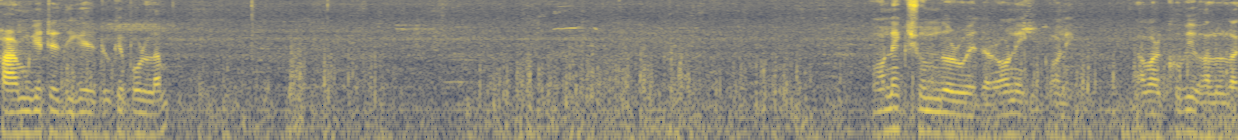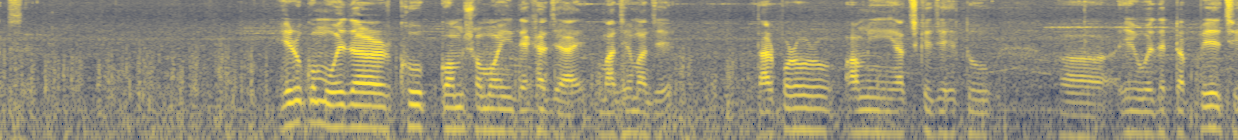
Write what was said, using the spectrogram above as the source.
ফার্ম গেটের দিকে ঢুকে পড়লাম। অনেক সুন্দর ওয়েদার অনেক অনেক। আমার খুবই ভালো লাগছে। এরকম ওয়েদার খুব কম সময় দেখা যায়, মাঝে মাঝে। তারপরও আমি আজকে যেহেতু এই ওয়েদারটা পেয়েছি,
